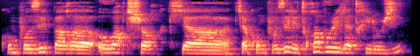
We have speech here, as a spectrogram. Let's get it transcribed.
composé par euh, Howard Shore qui a, qui a composé les trois volets de la trilogie.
